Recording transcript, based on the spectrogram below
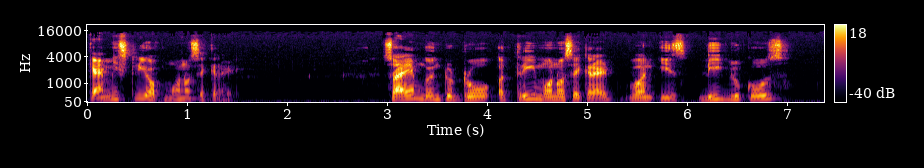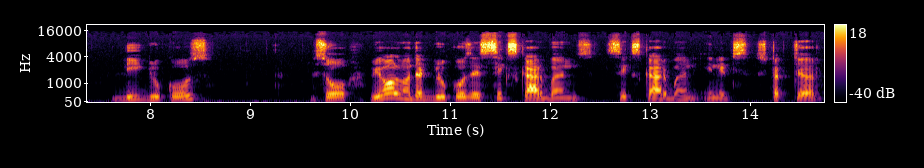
chemistry of monosaccharide. So, I am going to draw a 3 monosaccharide, one is D-glucose, D-glucose. So, we all know that glucose has 6 carbons, 6 carbon in its structure.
